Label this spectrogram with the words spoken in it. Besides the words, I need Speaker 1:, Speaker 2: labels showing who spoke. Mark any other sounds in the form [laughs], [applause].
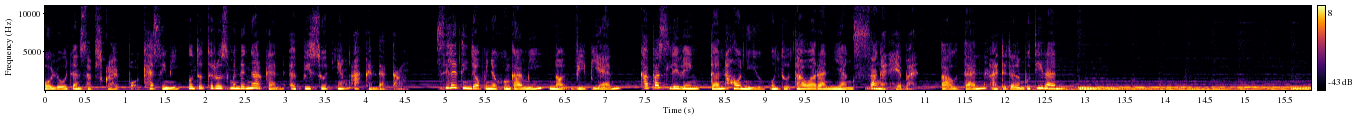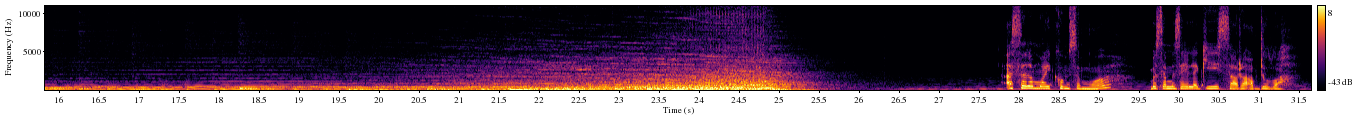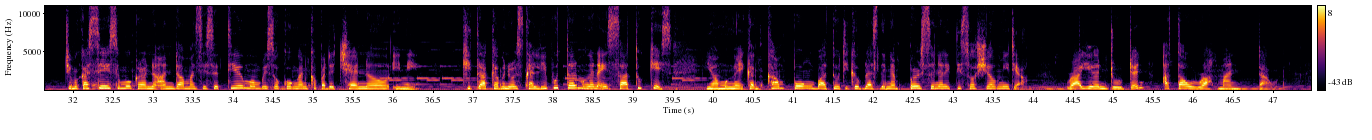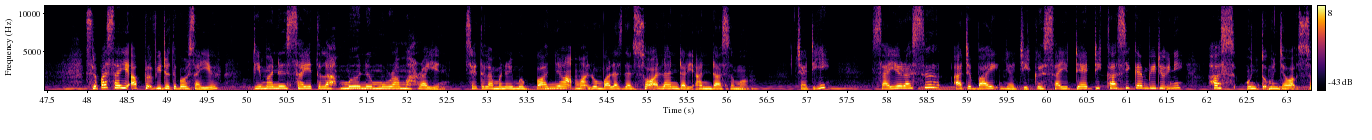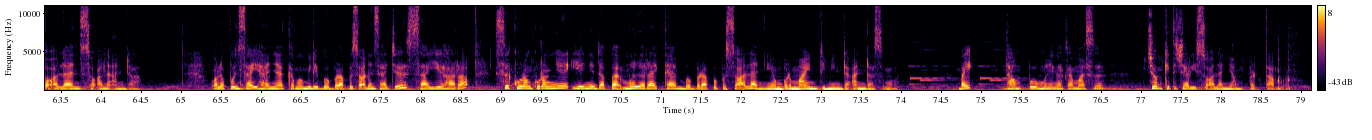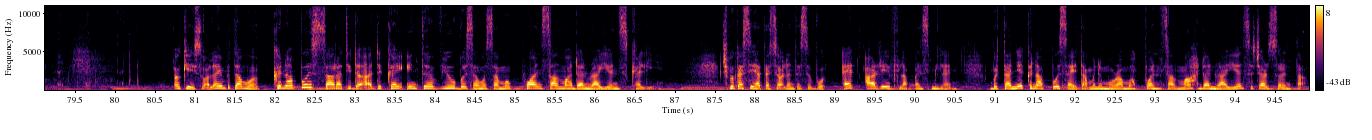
Speaker 1: follow dan subscribe podcast ini untuk terus mendengarkan episod yang akan datang. Sila tinjau penyokong kami, NotVPN, Kapas Living dan Honu untuk tawaran yang sangat hebat. Pautan ada dalam butiran.
Speaker 2: Assalamualaikum semua. Bersama saya lagi Sarah Abdullah. Terima kasih semua kerana anda masih setia memberi sokongan kepada channel ini. Kita akan meneruskan liputan mengenai satu kes yang mengaitkan Kampung Batu 13 dengan personaliti social media, Ryan Durden atau Rahman Daud. Selepas saya upload video terbaru saya, di mana saya telah menemu ramah Ryan, saya telah menerima banyak maklum balas dan soalan dari anda semua. Jadi, saya rasa ada baiknya jika saya dedikasikan video ini khas untuk menjawab soalan-soalan anda. Walaupun saya hanya akan memilih beberapa soalan saja, saya harap sekurang-kurangnya ianya dapat meleraikan beberapa persoalan yang bermain di minda anda semua. Baik, tanpa melengahkan masa, jom kita cari soalan yang pertama. Okey, soalan yang pertama. Kenapa Sarah tidak adakan interview bersama-sama Puan Salmah dan Ryan sekali? Terima kasih atas soalan tersebut. Ed Arif89 bertanya kenapa saya tak menemu ramah Puan Salmah dan Ryan secara serentak.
